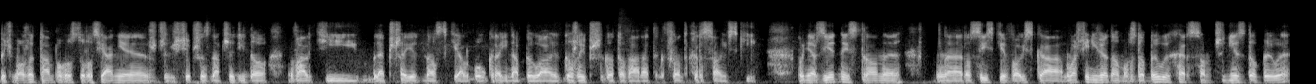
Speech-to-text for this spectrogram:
Być może tam po prostu Rosjanie rzeczywiście przeznaczyli do walki lepsze jednostki, albo Ukraina była gorzej przygotowana, ten front hersoński, ponieważ z jednej strony e, rosyjskie wojska, no właśnie nie wiadomo, zdobyły Herson czy nie zdobyły,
